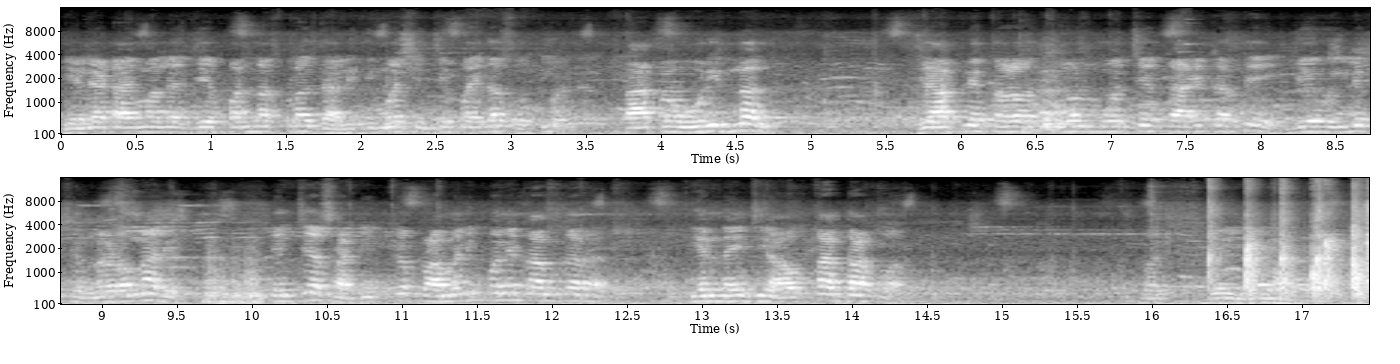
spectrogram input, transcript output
गेल्या टायमाला जे पन्नास प्लस झाली ती मशीनची पैदास होती तर आता ओरिजिनल जे आपले तळ मोर्चे कार्यकर्ते जे इलेक्शन लढवणार आहेत त्यांच्यासाठी इतकं प्रामाणिकपणे काम करा यांना याची अवकाश दाखवा. बस जय जय महाराज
